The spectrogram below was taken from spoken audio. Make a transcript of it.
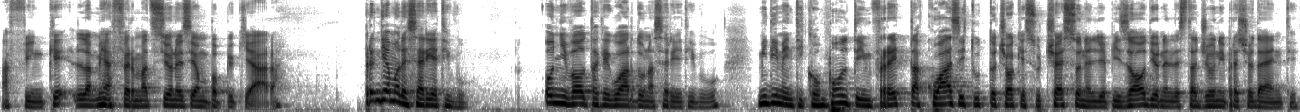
affinché la mia affermazione sia un po' più chiara. Prendiamo le serie TV. Ogni volta che guardo una serie tv mi dimentico molto in fretta quasi tutto ciò che è successo negli episodi o nelle stagioni precedenti.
